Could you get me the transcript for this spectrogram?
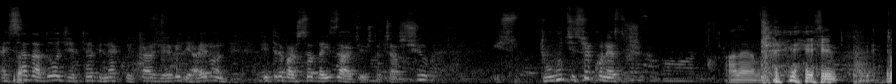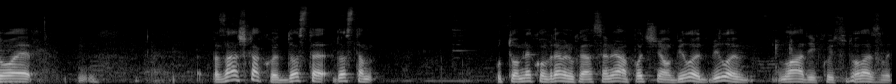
E sada dođe tebi neko i kaže, e vidi Iron, ti trebaš sada izađeš na čaršiju i tuci sve ko ne sluša. A ne, mislim, to je... Pa znaš kako je, dosta, dosta u tom nekom vremenu kada sam ja počinjao, bilo je, bilo je mladi koji su dolazili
